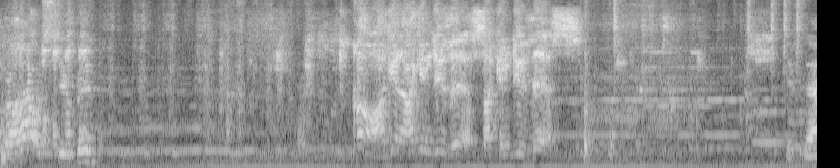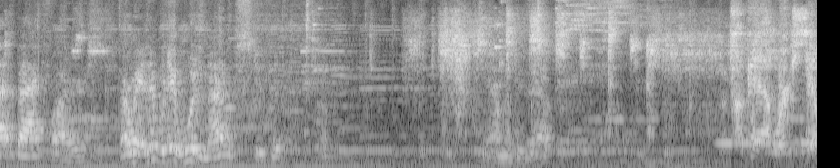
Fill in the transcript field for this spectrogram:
Well, that was stupid. Oh, I can, I can do this. I can do this. If that backfires. Or wait, no, it wouldn't. I look stupid. Yeah, I'm gonna do that. Okay, that works too.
